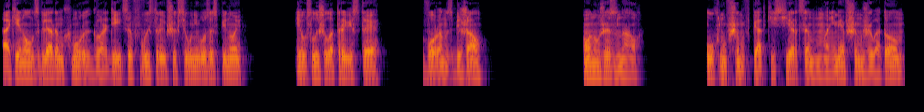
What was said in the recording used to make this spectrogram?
окинул взглядом хмурых гвардейцев, выстроившихся у него за спиной, и услышал отрывистое «Ворон сбежал», он уже знал. Ухнувшим в пятки сердцем, онемевшим животом,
